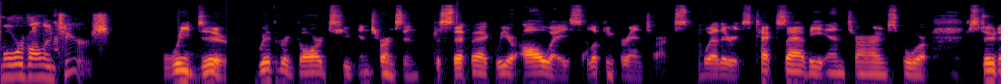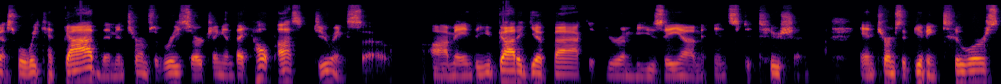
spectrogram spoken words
more volunteers? We do. With regard to interns in Pacific, we are always looking for interns, whether it's tech savvy interns or students where we can guide them in terms of researching and they help us doing so. I mean, you've got to give back if you're a museum institution. In terms of giving tours,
